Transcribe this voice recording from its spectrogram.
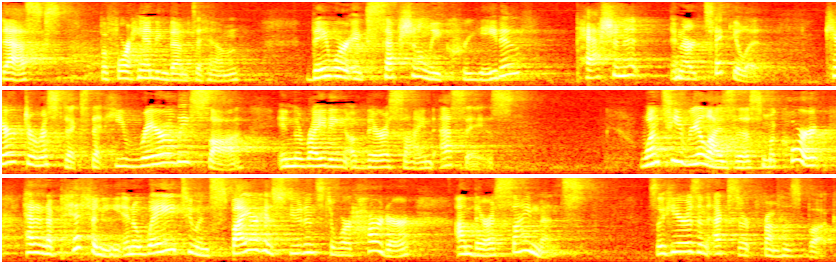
desks before handing them to him, they were exceptionally creative, passionate, and articulate, characteristics that he rarely saw in the writing of their assigned essays. Once he realized this, McCourt had an epiphany in a way to inspire his students to work harder on their assignments. So here's an excerpt from his book.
